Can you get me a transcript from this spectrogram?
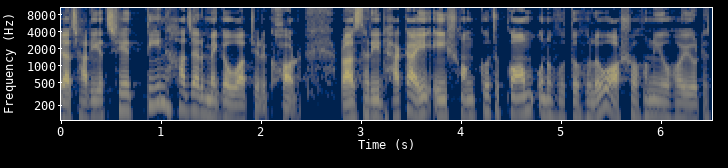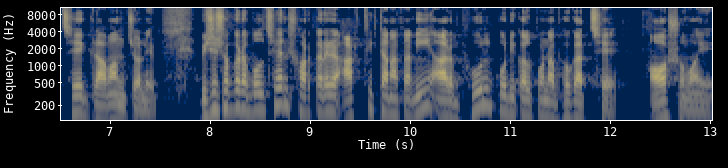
যা ছাড়িয়েছে তিন হাজার মেগাওয়াটের ঘর। রাজধানী ঢাকায় এই সংকট কম অনুভূত হলেও অসহনীয় হয়ে উঠেছে গ্রামাঞ্চলে। বিশেষজ্ঞরা বলছেন, সরকারের আর্থিক টানাটানি আর ভুল পরিকল্পনা ভোগাচ্ছে অসময়ে।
